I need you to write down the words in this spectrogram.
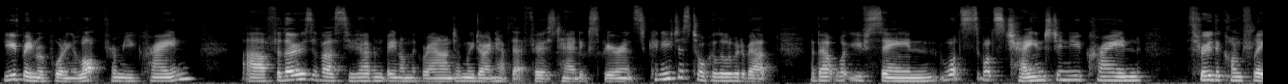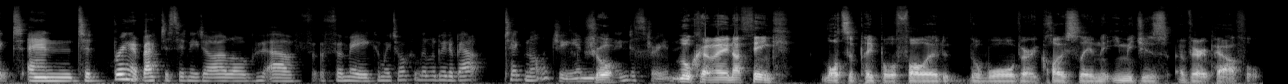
you've been reporting a lot from Ukraine. Uh, for those of us who haven't been on the ground and we don't have that first-hand experience, can you just talk a little bit about about what you've seen? What's what's changed in Ukraine through the conflict, and to bring it back to Sydney Dialogue uh, f- for me, can we talk a little bit about technology and sure. industry? And- Look, I mean, I think lots of people have followed the war very closely, and the images are very powerful.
